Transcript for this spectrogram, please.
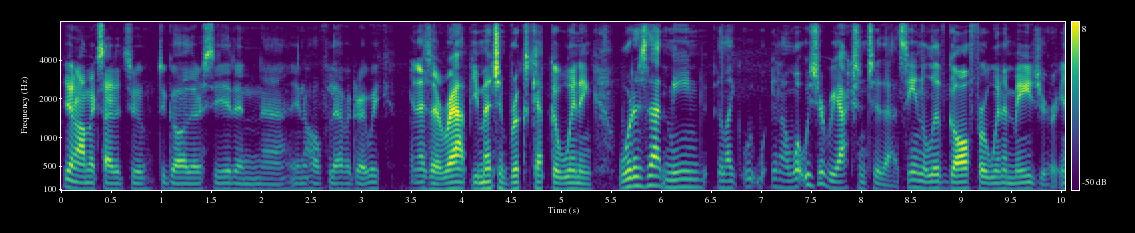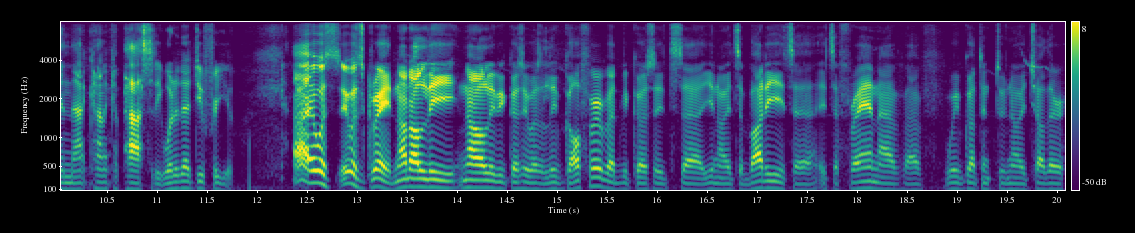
you know I'm excited to to go there, see it, and uh, you know hopefully have a great week. And as a wrap, you mentioned Brooks Koepka winning. What does that mean? Like, you know, what was your reaction to that? Seeing a LIV golfer win a major in that kind of capacity, what did that do for you? Uh, it was it was great. Not only not only because it was a LIV golfer, but because it's uh, you know it's a buddy, it's a it's a friend. I've, I've we've gotten to know each other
